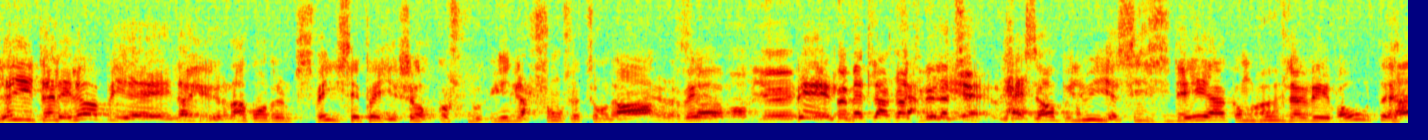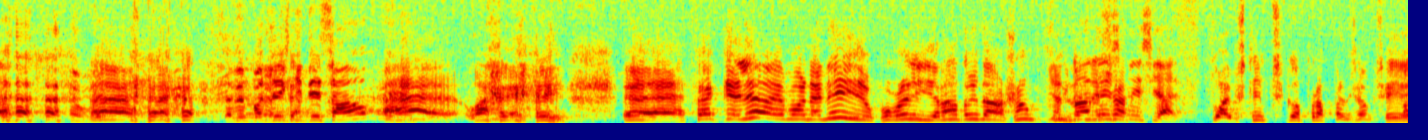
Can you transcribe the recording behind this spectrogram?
Là, il est allé là, puis euh, là, il a rencontré une petite fille, il s'est payé ça. Quand je- Il est garçon, c'est de son Ah, affaire. vous ça, savez. mon vieux, Puis, il peut mettre l'argent qu'il veut là-dessus. euh, ça, puis lui, il a ses idées, hein, comme vous, vous avez les vôtres. Ça veut pas dire qu'il descend? Ah, ouais. Euh, fait que là, à un moment donné, il est rentré dans la chambre. Il a demandé un spécial. Ouais, c'était un petit gars propre, par exemple. C'est, euh,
